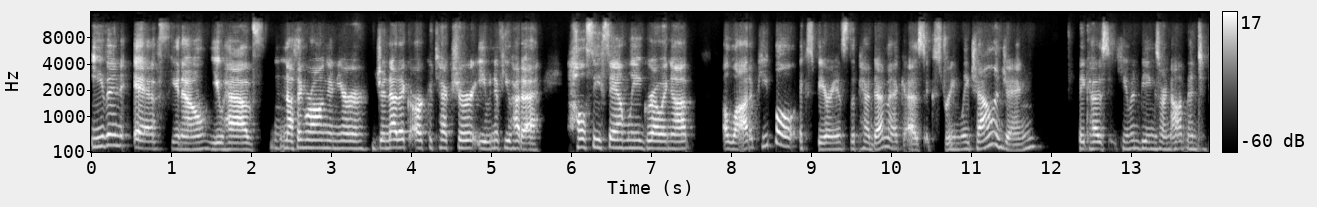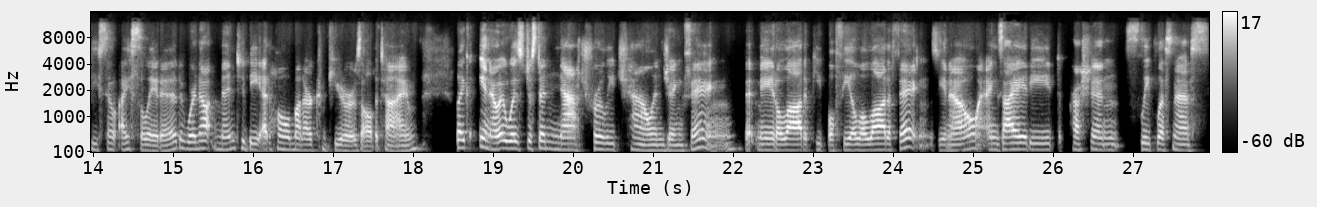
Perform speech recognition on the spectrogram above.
even if you know you have nothing wrong in your genetic architecture even if you had a healthy family growing up. A lot of people experience the pandemic as extremely challenging because human beings are not meant to be so isolated. We're not meant to be at home on our computers all the time. Like you know it was just a naturally challenging thing that made a lot of people feel a lot of things you know anxiety depression sleeplessness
